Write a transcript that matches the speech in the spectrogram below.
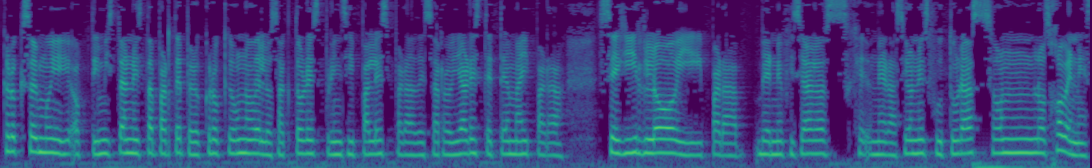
creo que soy muy optimista en esta parte, pero creo que uno de los actores principales para desarrollar este tema y para seguirlo y para beneficiar a las generaciones futuras son los jóvenes.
